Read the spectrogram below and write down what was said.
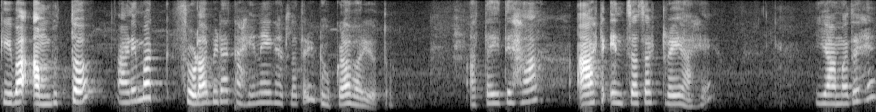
किंवा आंबतं आणि मग सोडा बिडा काही नाही घातला तरी ढोकळा भारी होतो. आता इथे हा आठ इंचाचा ट्रे आहे. यामध्ये हे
